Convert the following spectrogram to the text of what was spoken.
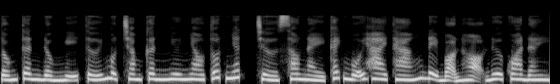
Tống Tân Đồng nghĩ tới 100 cân như nhau tốt nhất, chờ sau này cách mỗi 2 tháng để bọn họ đưa qua đây.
